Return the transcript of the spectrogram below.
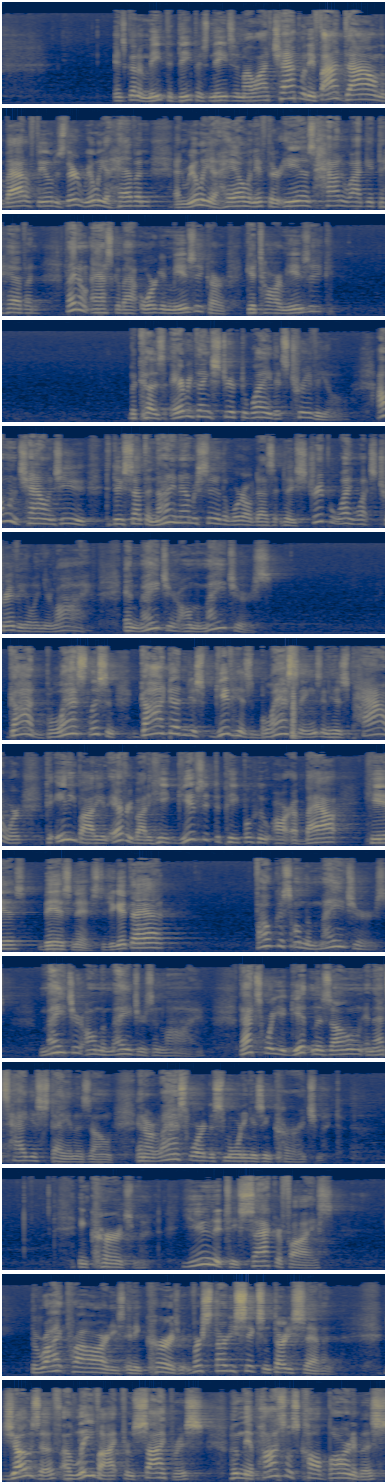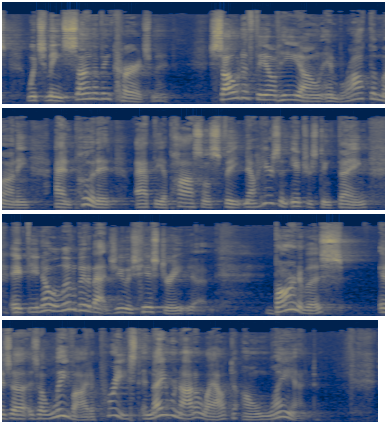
And it's going to meet the deepest needs in my life. Chaplain, if I die on the battlefield, is there really a heaven and really a hell? And if there is, how do I get to heaven? They don't ask about organ music or guitar music because everything's stripped away that's trivial. I want to challenge you to do something 99% of the world doesn't do. Strip away what's trivial in your life and major on the majors. God bless, listen, God doesn't just give his blessings and his power to anybody and everybody. He gives it to people who are about his business. Did you get that? Focus on the majors. Major on the majors in life. That's where you get in the zone, and that's how you stay in the zone. And our last word this morning is encouragement. Encouragement. Unity, sacrifice, the right priorities and encouragement. Verse 36 and 37. Joseph, a Levite from Cyprus, whom the apostles called Barnabas, which means son of encouragement, sold a field he owned and brought the money and put it at the apostles' feet. Now, here's an interesting thing. If you know a little bit about Jewish history, uh, Barnabas is a, is a Levite, a priest, and they were not allowed to own land.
